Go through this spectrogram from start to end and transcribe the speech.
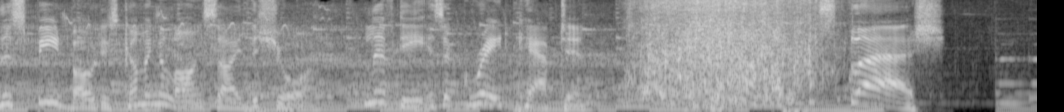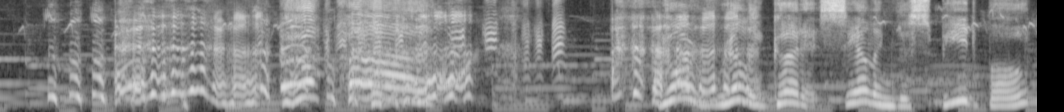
The speedboat is coming alongside the shore. Lifty is a great captain. Splash! You're really good at sailing the speedboat.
